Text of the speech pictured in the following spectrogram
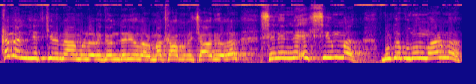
Hemen yetkili memurları gönderiyorlar, makamını çağırıyorlar. Senin ne eksiğin var? Burada bunun var mı?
